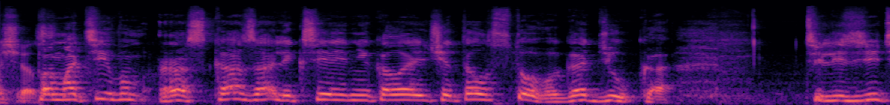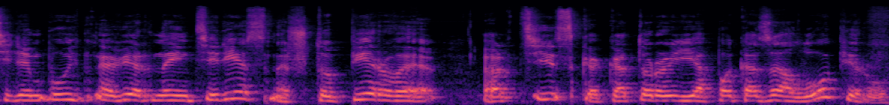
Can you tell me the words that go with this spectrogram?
сейчас. по мотивам рассказа Алексея Николаевича Толстого «Гадюка». Телезрителям будет, наверное, интересно, что первая артистка, которой я показал оперу,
